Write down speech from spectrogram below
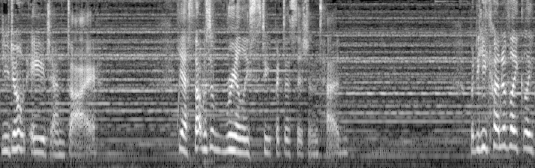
you don't age and die. Yes, that was a really stupid decision, Ted. But he kind of like like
